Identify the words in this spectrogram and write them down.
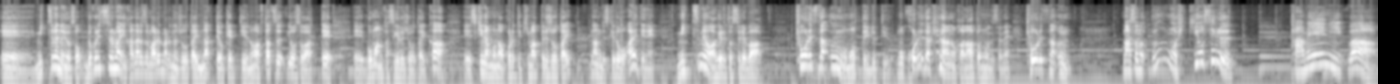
えー、3つ目の要素、独立する前に必ず〇〇の状態になっておけっていうのは2つ要素があって、えー、5万稼げる状態か、えー、好きなものはこれって決まってる状態なんですけど、あえてね、3つ目を挙げるとすれば、強烈な運を持っているっていう、もうこれだけなのかなと思うんですよね。強烈な運。まあその運を引き寄せるためには、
